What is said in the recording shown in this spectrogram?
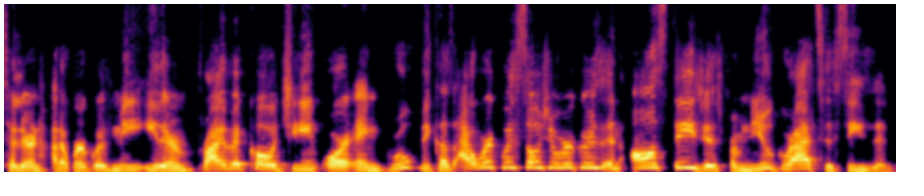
to learn how to work with me either in private coaching or in group because I work with social workers in all stages from new grad to season.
